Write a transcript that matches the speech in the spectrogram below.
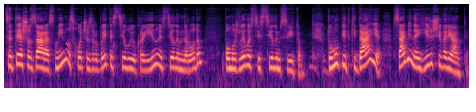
Це те, що зараз мінус хоче зробити з цілою країною, з цілим народом, по можливості з цілим світом. Тому підкидає самі найгірші варіанти.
